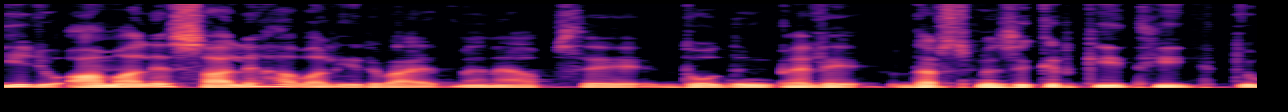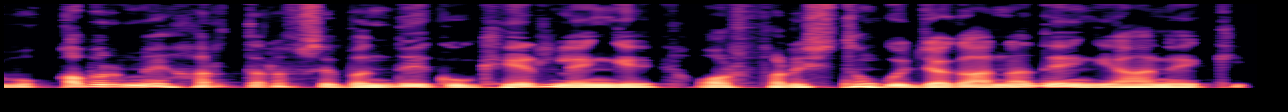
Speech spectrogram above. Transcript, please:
ये जो आमाल साल वाली रिवायत मैंने आपसे दो दिन पहले दर्श में ज़िक्र की थी कि वो कब्र में हर तरफ़ से बंदे को घेर लेंगे और फरिश्तों को जगह न देंगे आने की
